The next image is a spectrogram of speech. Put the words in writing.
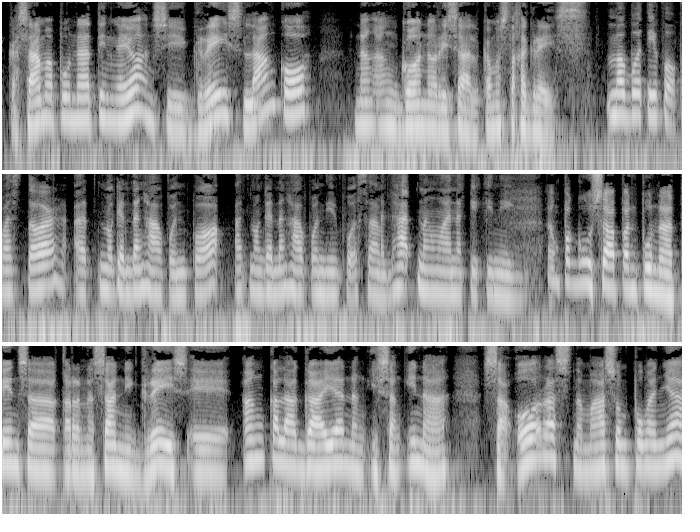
Kasama po natin ngayon si Grace Langko ng Angono Rizal. Kamusta ka, Grace? Mabuti po, Pastor, at magandang hapon po, at magandang hapon din po sa lahat ng mga nakikinig. Ang pag-uusapan po natin sa karanasan ni Grace eh ang kalagayan ng isang ina sa oras na masumpungan niya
